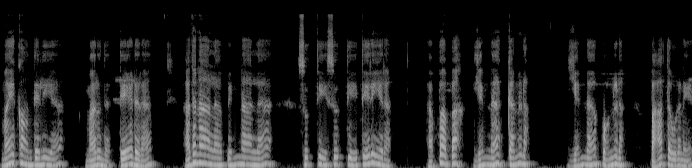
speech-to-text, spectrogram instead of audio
மயக்கம் தெளிய மருந்த தேடுற அதனால் பின்னால் சுத்தி சுத்தி தெரியிற. அப்பாப்பா என்ன கண்ணுடா? என்ன பொண்ணுடா? பார்த்த உடனே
